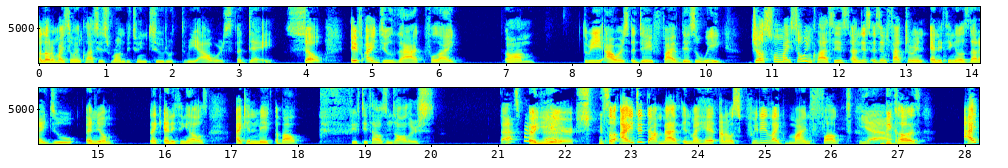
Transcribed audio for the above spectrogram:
A lot of my sewing classes run between 2 to 3 hours a day. So, if I do that for like um 3 hours a day, 5 days a week, just for my sewing classes and this isn't factoring anything else that I do any of like anything else, I can make about fifty thousand dollars. That's a good. year. so I did that math in my head, and I was pretty like mind fucked. Yeah. Because I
